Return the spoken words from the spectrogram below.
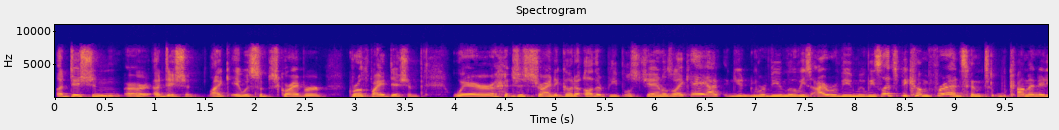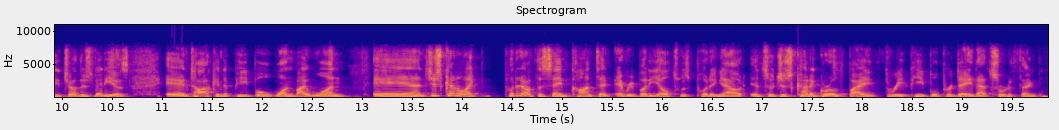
addition or addition like it was subscriber growth by addition where just trying to go to other people's channels like hey I, you review movies i review movies let's become friends and comment at each other's videos and talking to people one by one and just kind of like putting out the same content everybody else was putting out. And so just kind of growth by three people per day that sort of thing.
